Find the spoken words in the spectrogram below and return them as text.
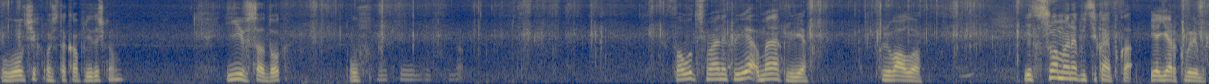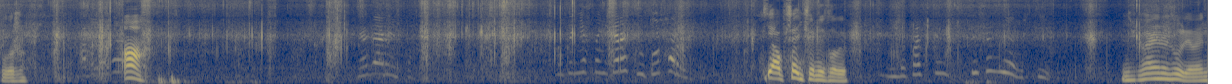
Уловчик, ось така пліточка. Її в садок. Уф. Славутич в мене клює, в мене клює Клювало. Якщо що, мене підсікай, поки я ярку рибу положу. А! Яка рибка? Ну, конечно, не карась, но тоже хороший. Я взагалі нічого не зловив. Ну, да как ты, ты что зловишь, ты? Ніфіга я не зловив. я-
